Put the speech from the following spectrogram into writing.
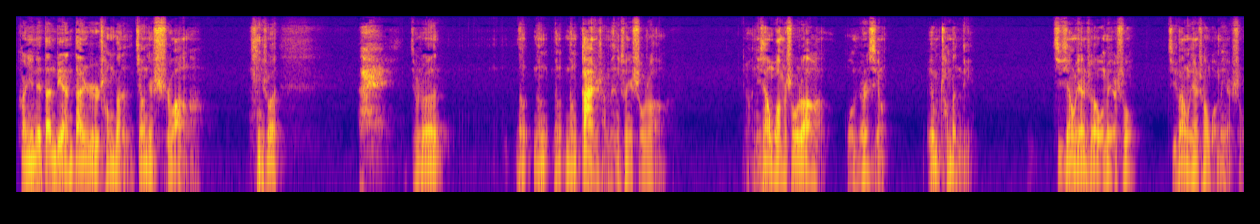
可是您这单店单日成本将近十万了，你说？哎，就说，能能能能干什么呀？你说你收这个啊？你像我们收这个，我们觉得行，因为我们成本低，几千块钱车我们也收，几万块钱车我们也收。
